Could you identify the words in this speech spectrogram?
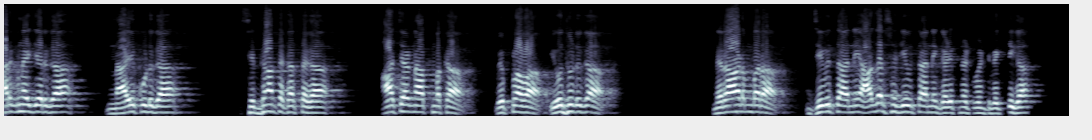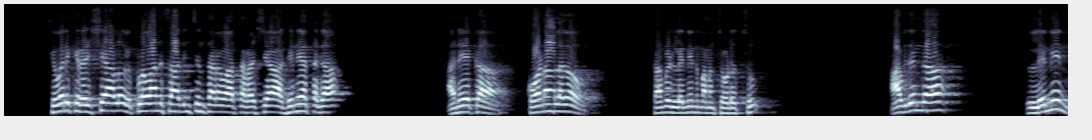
ఆర్గనైజర్గా నాయకుడిగా సిద్ధాంతకర్తగా ఆచరణాత్మక విప్లవ యోధుడుగా నిరాడంబర జీవితాన్ని ఆదర్శ జీవితాన్ని గడిపినటువంటి వ్యక్తిగా చివరికి రష్యాలో విప్లవాన్ని సాధించిన తర్వాత రష్యా అధినేతగా అనేక కోణాలలో కామ్రేడ్ లెనిన్ మనం చూడొచ్చు. ఆ విధంగా లెనిన్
